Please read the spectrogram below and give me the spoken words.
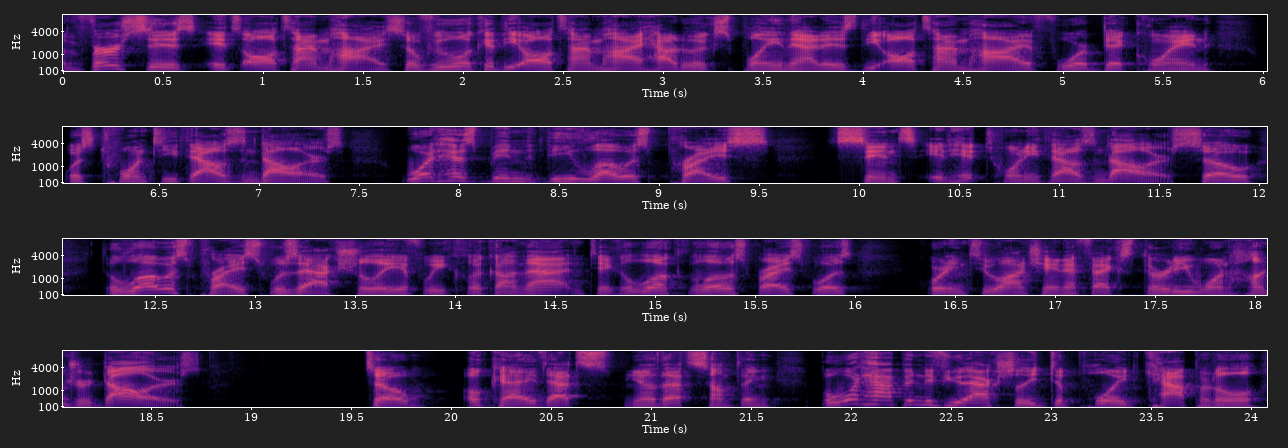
versus its all-time high. So if we look at the all-time high, how to explain that is the all-time high for Bitcoin was $20,000. What has been the lowest price since it hit $20,000. So the lowest price was actually, if we click on that and take a look, the lowest price was, according to Onchain FX, $3,100. So, okay, that's, you know, that's something. But what happened if you actually deployed capital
